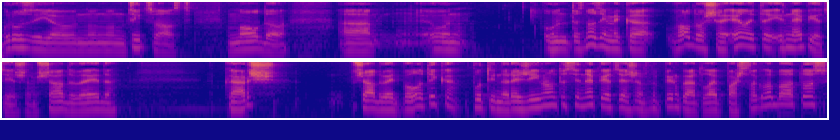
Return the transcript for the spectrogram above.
Gruzija un, un, un citas valsts, Moldova. Un, un tas nozīmē, ka valdošai elitei ir nepieciešams šāda veida karš, šāda veida politika. Putina režīmam tas ir nepieciešams nu, pirmkārt, lai pašsaglabātos.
